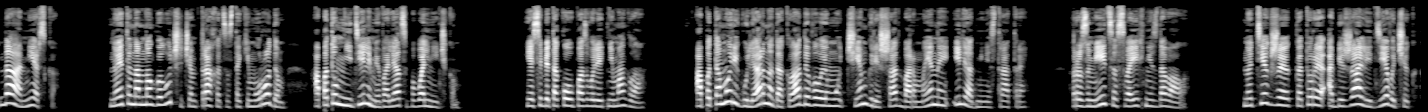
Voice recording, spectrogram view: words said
Да, мерзко. Но это намного лучше, чем трахаться с таким уродом, а потом неделями валяться по больничкам. Я себе такого позволить не могла а потому регулярно докладывала ему, чем грешат бармены или администраторы. Разумеется, своих не сдавала. Но тех же, которые обижали девочек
